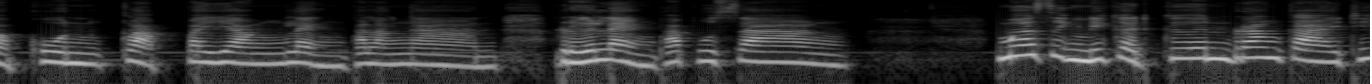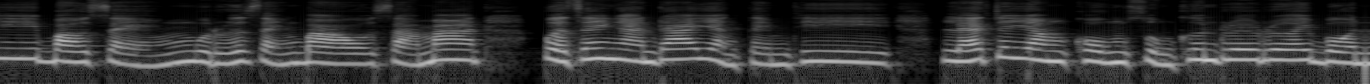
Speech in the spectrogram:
กับคุณกลับไปยังแหล่งพลังงาน หรือแหล่งพระผู้สร้างเมื่อสิ่งนี้เกิดขึ้นร่างกายที่เบาแสงหรือแสงเบาสามารถเปิดใช้งานได้อย่างเต็มที่ และจะยังคงสูงขึ้นเรื่อยๆ บน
